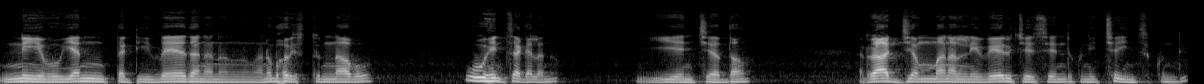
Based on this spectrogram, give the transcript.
నీవు ఎంతటి వేదనను అనుభవిస్తున్నావో ఊహించగలను. ఏం చేద్దాం? రాజ్యం మనల్ని వేరు చేసేందుకు నిశ్చయించుకుంది.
